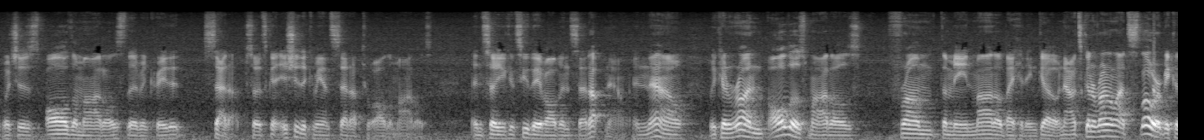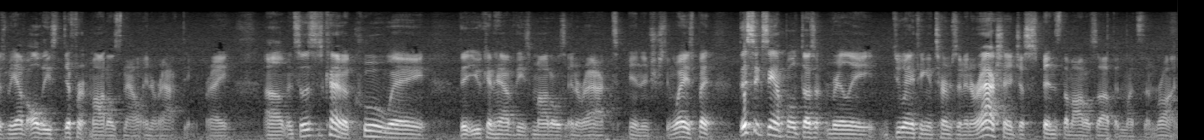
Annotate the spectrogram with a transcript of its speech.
which is all the models that have been created, setup. So it's going to issue the command setup to all the models. And so you can see they've all been set up now. And now we can run all those models from the main model by hitting go. Now it's going to run a lot slower because we have all these different models now interacting, right? Um, and so this is kind of a cool way that you can have these models interact in interesting ways. But this example doesn't really do anything in terms of interaction. It just spins the models up and lets them run.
